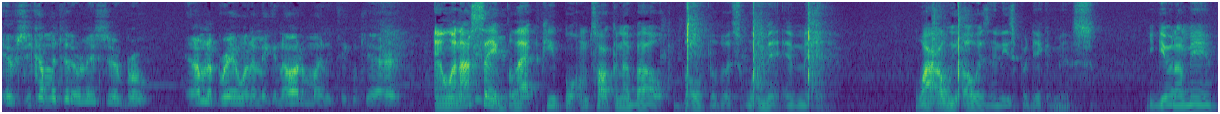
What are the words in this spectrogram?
If she come into the relationship broke, and I'm the breadwinner making all the money, taking care of her. And when I say black people, I'm talking about both of us, women and men. Why are we always in these predicaments? You get what I mean?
